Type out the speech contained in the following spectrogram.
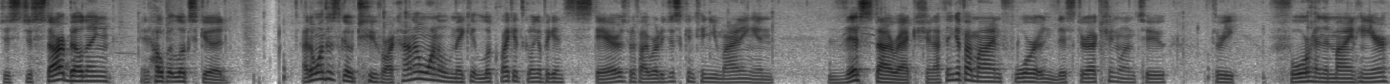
Just just start building and hope it looks good. I don't want this to go too far. I kind of want to make it look like it's going up against the stairs, but if I were to just continue mining in this direction, I think if I mine four in this direction, one, two, three, four, and then mine here,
